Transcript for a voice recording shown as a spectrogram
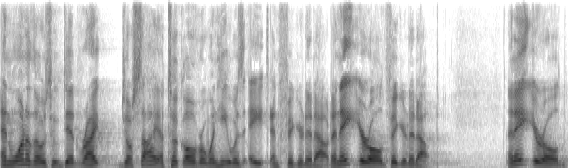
And one of those who did right, Josiah, took over when he was eight and figured it out. An eight year old figured it out. An eight year old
